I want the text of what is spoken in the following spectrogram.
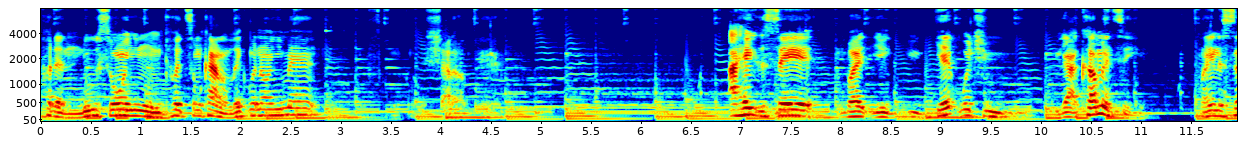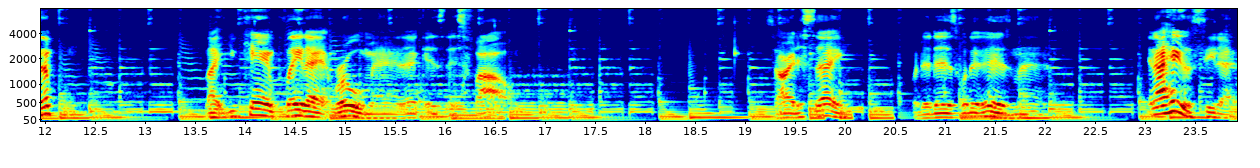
put a noose on you and put some kind of liquid on you, man. Shut up, man. I hate to say it, but you you get what you you got coming to you. Plain and simple. Like you can't play that role, man. Like it's, it's foul. Sorry to say, but it is what it is, man. And I hate to see that.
